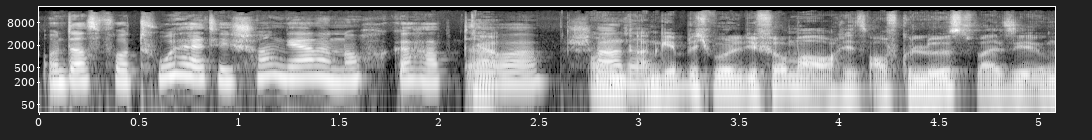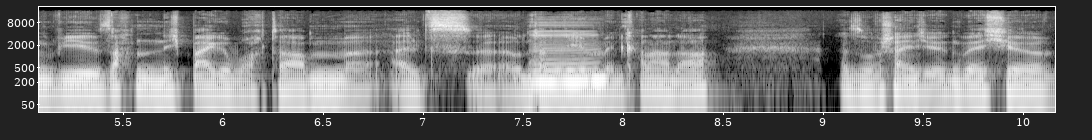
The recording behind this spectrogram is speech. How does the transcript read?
Und das Fortune hätte ich schon gerne noch gehabt, ja. aber schade. Und angeblich wurde die Firma auch jetzt aufgelöst, weil sie irgendwie Sachen nicht beigebracht haben äh, als äh, Unternehmen mhm. in Kanada. Also wahrscheinlich irgendwelche,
